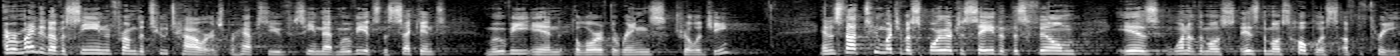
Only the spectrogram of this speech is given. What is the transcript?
I'm reminded of a scene from The Two Towers. Perhaps you've seen that movie. It's the second movie in the Lord of the Rings trilogy. And it's not too much of a spoiler to say that this film is one of the most is the most hopeless of the three.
